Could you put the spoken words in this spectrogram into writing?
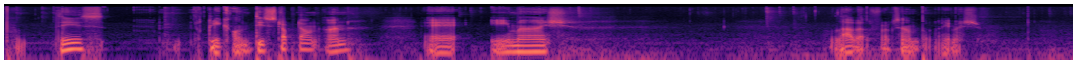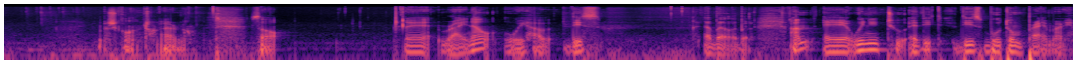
Put this click on this drop down and image label for example image image control I don't know so uh, right now we have this available. And uh, we need to edit this button primary.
